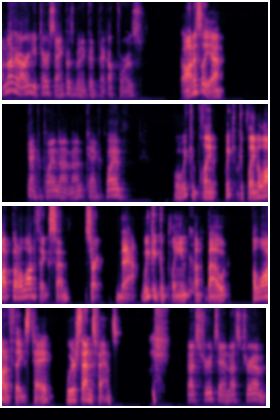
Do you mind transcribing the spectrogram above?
I'm not going to argue Tarasenko's been a good pickup for us. Honestly, yeah. Can't complain that, man. Can't complain. Well, we complain we can complain a lot about a lot of things, son. Sorry, that. We could complain about a lot of things, Tay. We're Sens fans. That's true, Tim. That's true.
